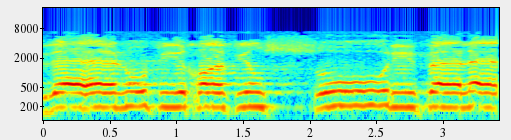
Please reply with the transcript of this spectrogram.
فإذا نفخ في الصور فلا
